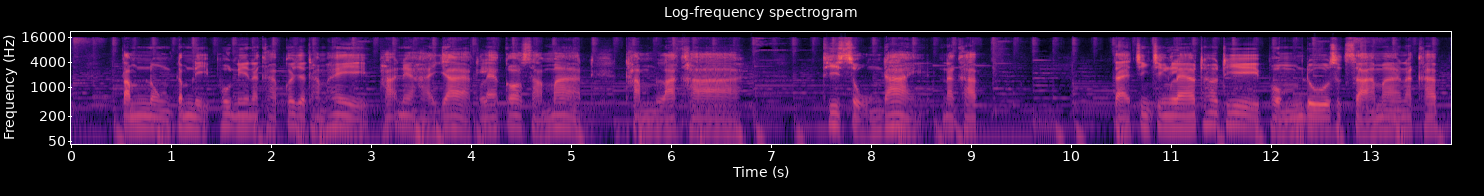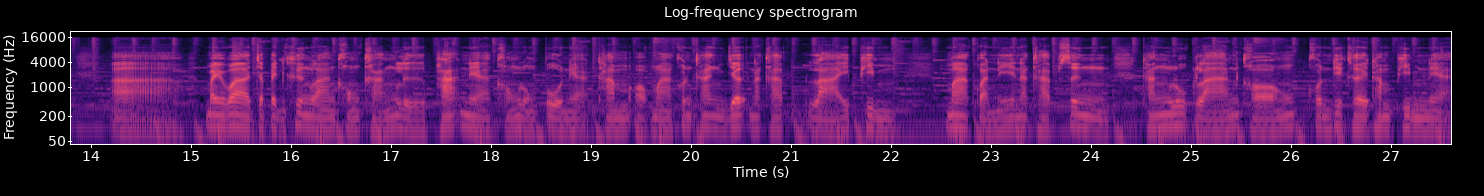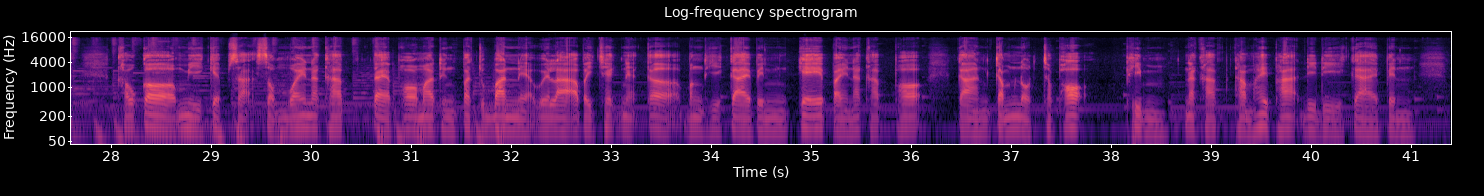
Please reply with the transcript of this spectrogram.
ตำหนงตำหนิพวกนี้นะครับก็จะทำให้พระเนี่ยหายากและก็สามารถทำราคาที่สูงได้นะครับ แต่จริงๆแล้วเท่าที่ผมดูศึกษามานะครับไม่ว่าจะเป็นเครื่องรางของขลังหรือพระเนี่ยของหลวงปู่เนี่ยทำออกมาค่อนข้างเยอะนะครับ หลายพิมพ์มากกว่านี้นะครับ ซึ่งทั้งลูกหลานของคนที่เคยทำพิมพ์เนี่ย เขาก็มีเก็บสะสมไว้นะครับ แต่พอมาถึงปัจจุบันเนี่ยเวลาเอาไปเช็คเนี่ยก็บางทีกลายเป็นเก๊ไปนะครับ เพราะการกำหนดเฉพาะพิมพ์นะครับทำให้พระดีๆ กลายเป็น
